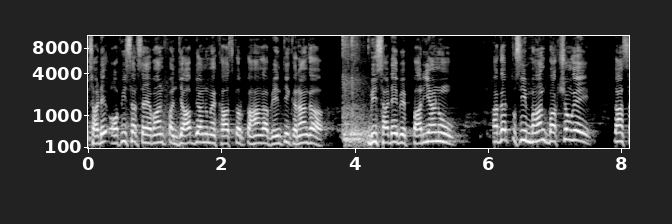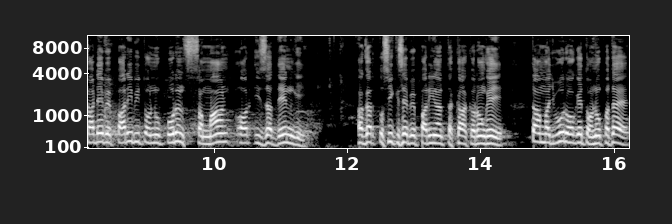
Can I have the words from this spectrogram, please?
ਸਾਡੇ ਆਫੀਸਰ ਸਾਹਿਬਾਨ ਪੰਜਾਬ ਦਿਆਂ ਨੂੰ ਮੈਂ ਖਾਸ ਕਰ ਕਹਾਂਗਾ, ਬੇਨਤੀ ਕਰਾਂਗਾ ਵੀ ਸਾਡੇ ਵਪਾਰੀਆਂ ਨੂੰ ਅਗਰ ਤੁਸੀਂ ਮਾਣ ਬਖਸ਼ੋਗੇ, ਤਾਂ ਸਾਡੇ ਵਪਾਰੀ ਵੀ ਤੁਹਾਨੂੰ ਪੂਰਨ ਸਨਮਾਨ ਔਰ ਇੱਜ਼ਤ ਦੇਣਗੇ। ਅਗਰ ਤੁਸੀਂ ਕਿਸੇ ਵਪਾਰੀ ਨਾਲ ਧੱਕਾ ਕਰੋਗੇ, ਤਾਂ ਮਜਬੂਰ ਹੋਗੇ ਤੁਹਾਨੂੰ ਪਤਾ ਹੈ,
